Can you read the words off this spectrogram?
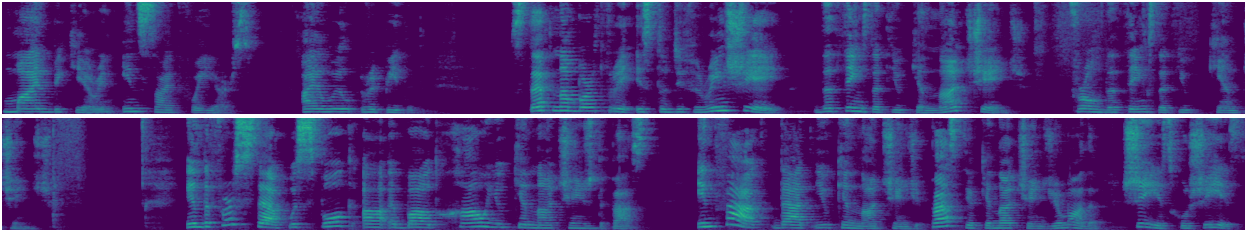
might be carrying inside for years. I will repeat it. Step number three is to differentiate the things that you cannot change from the things that you can change. In the first step, we spoke uh, about how you cannot change the past. In fact, that you cannot change your past, you cannot change your mother. She is who she is.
